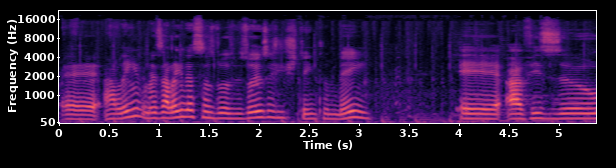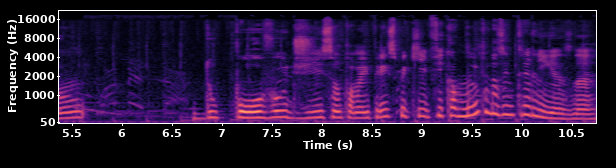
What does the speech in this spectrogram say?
É, além, mas além dessas duas visões, a gente tem também é, a visão do povo de São Tomé e Príncipe que fica muito nas entrelinhas, né?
